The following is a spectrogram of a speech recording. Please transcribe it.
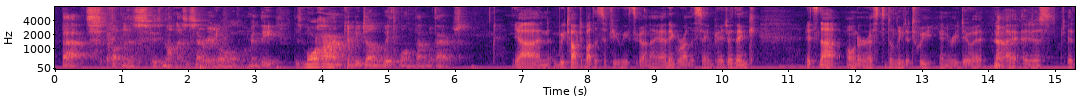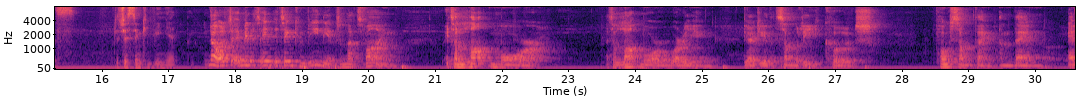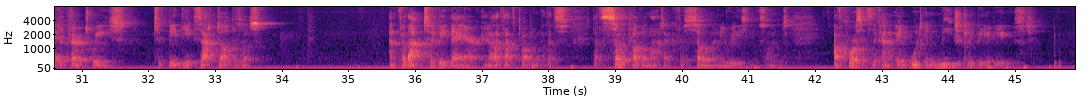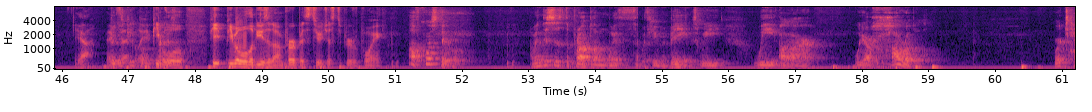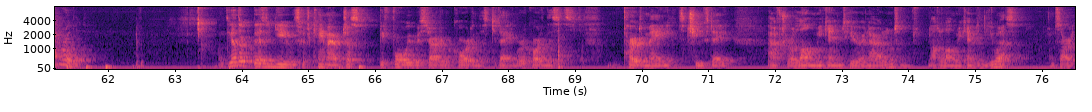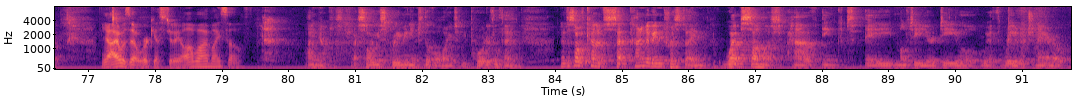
that button is, is not necessary at all. I mean, the there's more harm can be done with one than without. Yeah, and we talked about this a few weeks ago, and I, I think we're on the same page. I think it's not onerous to delete a tweet and redo it. No. I, I just it's it's just inconvenient. No, it's, I mean it's it's inconvenient and that's fine. It's a lot more. It's a lot more worrying the idea that somebody could post something and then edit their tweet to be the exact opposite, and for that to be there, you know that, that's problem. That's that's so problematic for so many reasons, and of course it's the kind of it would immediately be abused. Yeah, exactly. people- and people because- will pe- people will abuse it on purpose too, just to prove a point. Oh, of course they will. I mean, this is the problem with with human beings. We we are we are horrible. We're terrible. The other bit of news which came out just before we started recording this today, and we're recording this it's third of May, it's Tuesday, after a long weekend here in Ireland and not a long weekend in the US. I'm sorry. Yeah, I was at work yesterday all by myself. I noticed. I saw you screaming into the void, you poor little thing. I just it was kind of kind of interesting. Web Summit have inked a multi-year deal with Rio de Janeiro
